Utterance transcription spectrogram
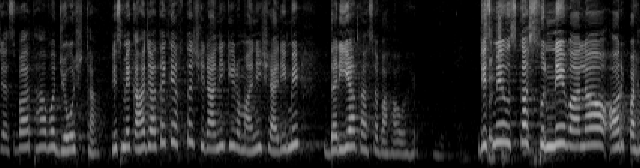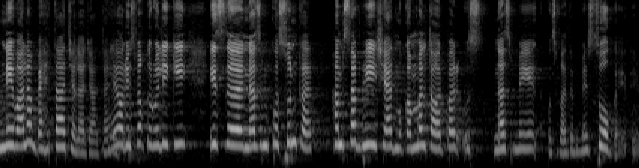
जज्बा था वो जोश था जिसमें कहा जाता है कि अख्तर शिरानी की रोमानी शायरी में दरिया का सा बहाव है जिसमें उसका सुनने वाला और पढ़ने वाला बहता चला जाता है। और इस वक्त रोली की इस नज़म को सुनकर हम सब भी शायद मुकम्मल तौर पर उस नज़म में उस गज़ब में सो गए थे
